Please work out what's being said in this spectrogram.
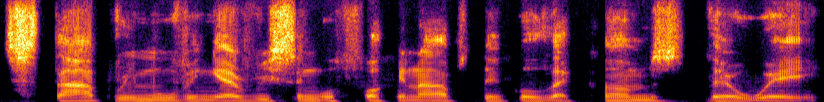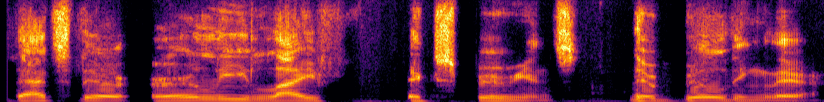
Stop removing every single fucking obstacle that comes their way. That's their early life experience. They're building there.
